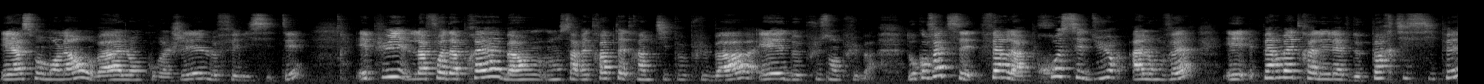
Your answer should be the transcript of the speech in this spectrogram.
et à ce moment-là, on va l'encourager, le féliciter. Et puis la fois d'après, ben, on, s'arrêtera peut-être un petit peu plus bas et de plus en plus bas. Donc en fait, c'est faire la procédure à l'envers et permettre à l'élève de participer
